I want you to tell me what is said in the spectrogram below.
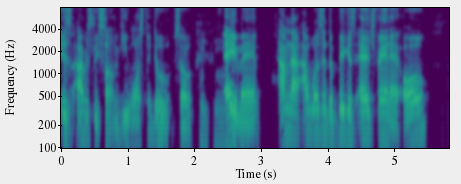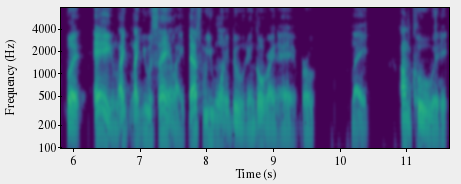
it's obviously something he wants to do. So, Mhm. hey, man, I'm not, I wasn't the biggest Edge fan at all. But hey, like like you were saying, like that's what you want to do, then go right ahead, bro. Like, I'm cool with it.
